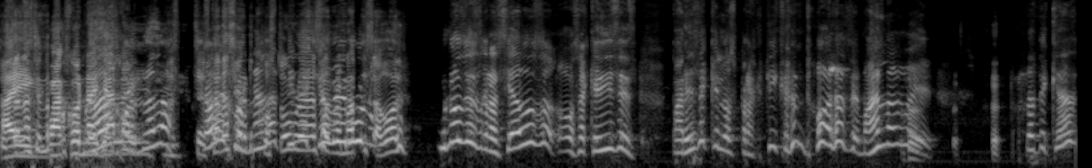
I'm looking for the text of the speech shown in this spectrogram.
Se Ahí va con Ayala. Se están haciendo costumbre de remates a gol. Unos desgraciados, o sea, que dices, parece que los practican toda la semana, güey. O sea, te quedas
